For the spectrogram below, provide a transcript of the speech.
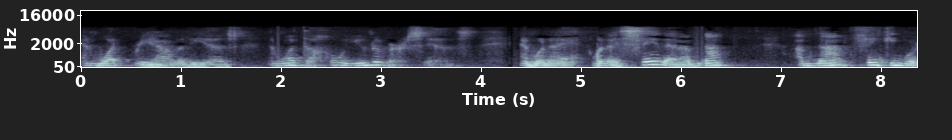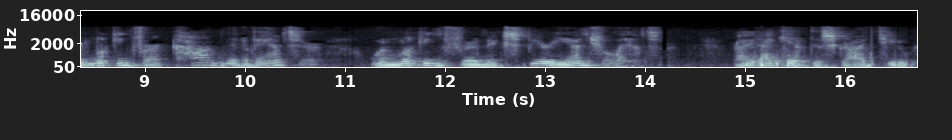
and what reality is and what the whole universe is. And when I when I say that, I'm not I'm not thinking we're looking for a cognitive answer. We're looking for an experiential answer, right? I can't describe to you,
